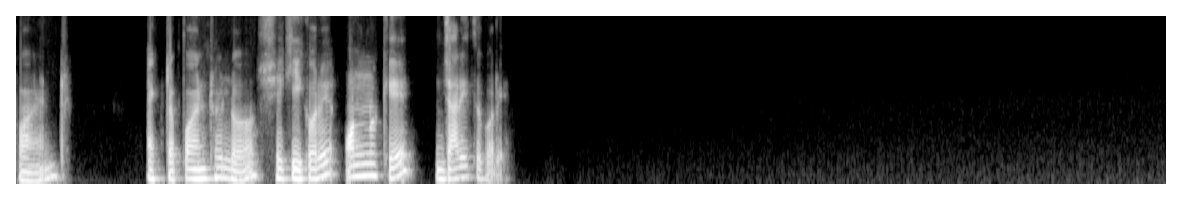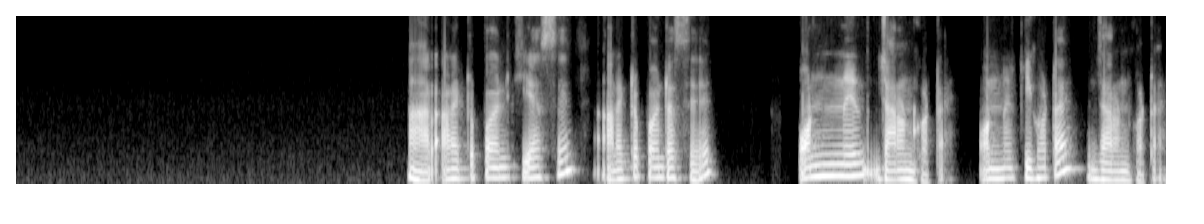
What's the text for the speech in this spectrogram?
পয়েন্ট একটা পয়েন্ট হলো সে কি করে? অন্যকে জারিত করে। আর আরেকটা পয়েন্ট কি আছে? আরেকটা পয়েন্ট আছে অন্যের জারণ ঘটায়। অন্যের কি ঘটায়? জারণ ঘটায়।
